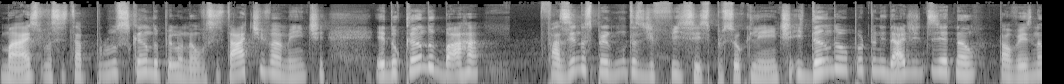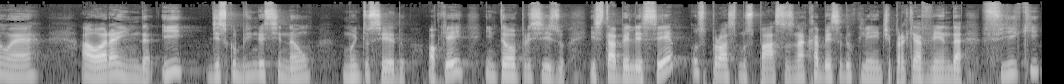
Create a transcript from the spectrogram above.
Mas você está buscando pelo não, você está ativamente educando barra fazendo as perguntas difíceis para o seu cliente e dando a oportunidade de dizer não, talvez não é a hora ainda. E descobrindo esse não muito cedo, ok? Então eu preciso estabelecer os próximos passos na cabeça do cliente para que a venda fique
